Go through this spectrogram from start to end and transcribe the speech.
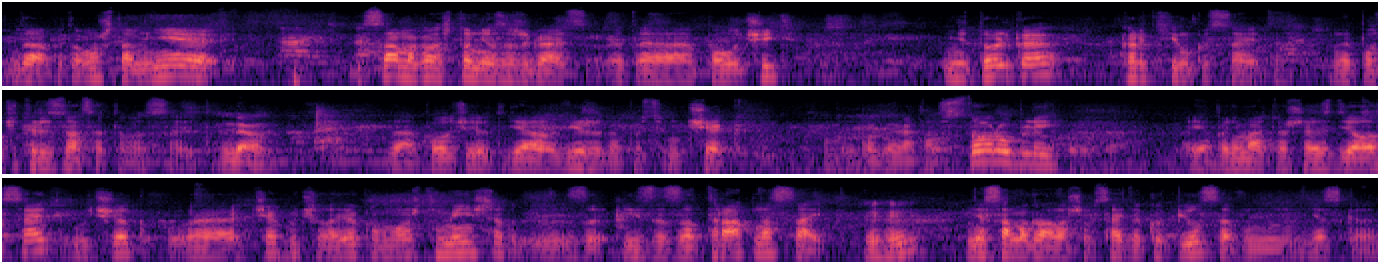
Да, потому что мне самое главное, что мне зажигается, это получить не только картинку сайта, но и получить результат с этого сайта. Да. Да, получить, вот я вижу, допустим, чек, грубо говоря, там 100 рублей, я понимаю, то, что я сделал сайт, у чек, э, чек у человека может уменьшиться за- из-за затрат на сайт. Мгм. Мне самое главное, чтобы сайт окупился в несколько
